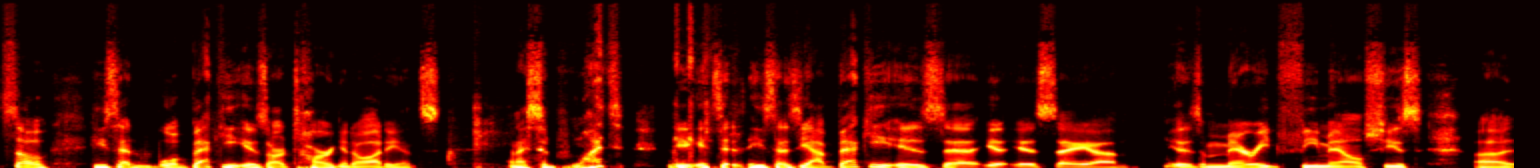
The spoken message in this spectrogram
so he said, Well, Becky is our target audience. And I said, What? It's a, he says, Yeah, Becky is uh, is a um, is a married female. She's uh,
